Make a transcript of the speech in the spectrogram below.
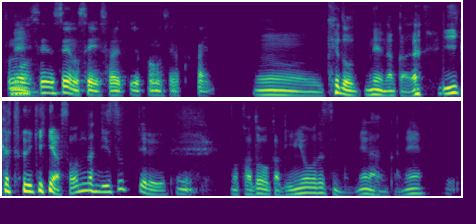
そねの先生のせいにされてる可能性が高い。うん、けどね、なんか 言い方的にはそんなディスってるうんのかどうか微妙ですもんね、なんかねうん。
